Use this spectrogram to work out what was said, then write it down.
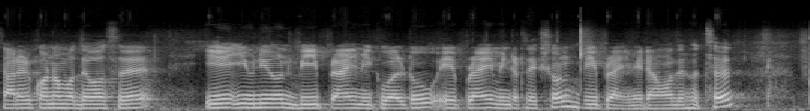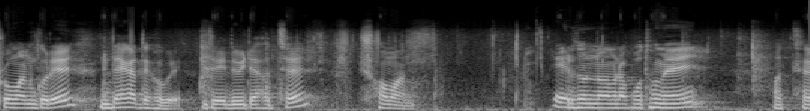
চারের ক নাম্বার দেওয়া আছে A union B prime equal to A prime intersection B prime এটা আমাদের হচ্ছে প্রমাণ করে দেখাতে হবে যে এই দুইটা হচ্ছে সমান। এর জন্য আমরা প্রথমেই হচ্ছে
